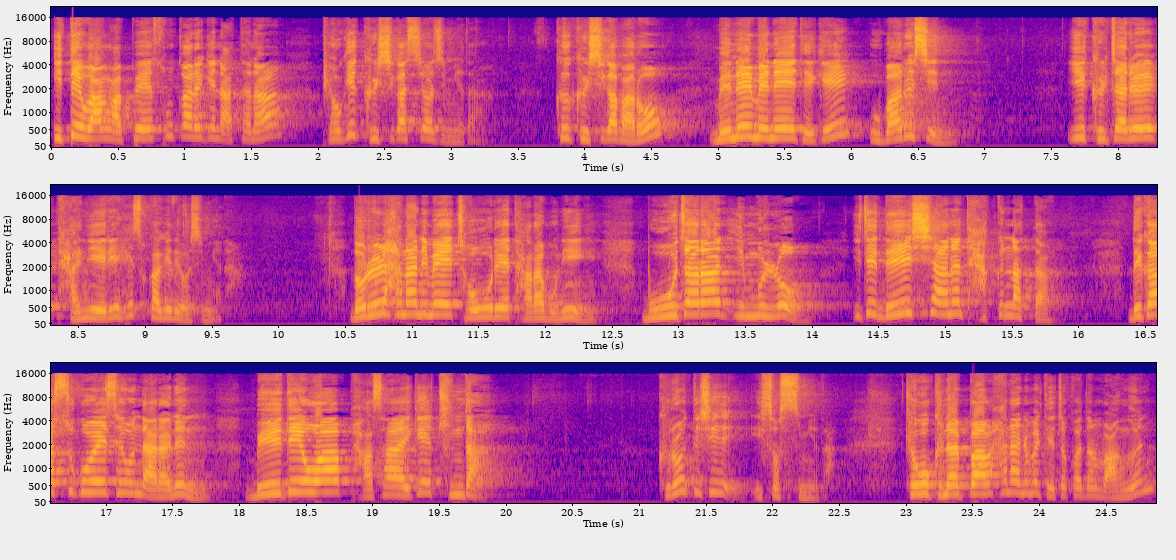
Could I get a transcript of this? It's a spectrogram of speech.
이때 왕 앞에 손가락이 나타나 벽에 글씨가 쓰여집니다. 그 글씨가 바로 메네메네 덱의 우바르신 이 글자를 다니엘이 해석하게 되었습니다. 너를 하나님의 저울에 달아보니 모자란 인물로 이제 내 시한은 다 끝났다. 내가 수고해 세운 나라는 메대와 바사에게 준다. 그런 뜻이 있었습니다. 결국 그날 밤 하나님을 대적하던 왕은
